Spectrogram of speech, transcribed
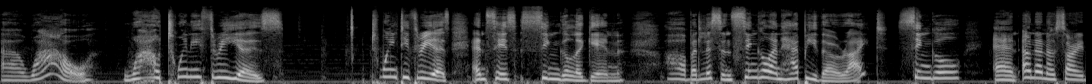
Uh, wow. Wow, 23 years. 23 years and says single again. Oh, but listen, single and happy though, right? Single and oh no no sorry,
